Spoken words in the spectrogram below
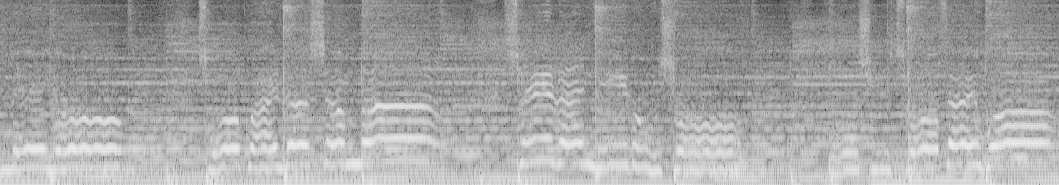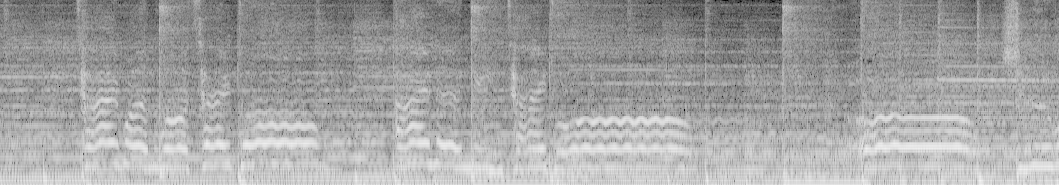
没有错怪了什么，虽然你不说，或许错在我太晚，我才懂，爱了你太多。哦，是我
